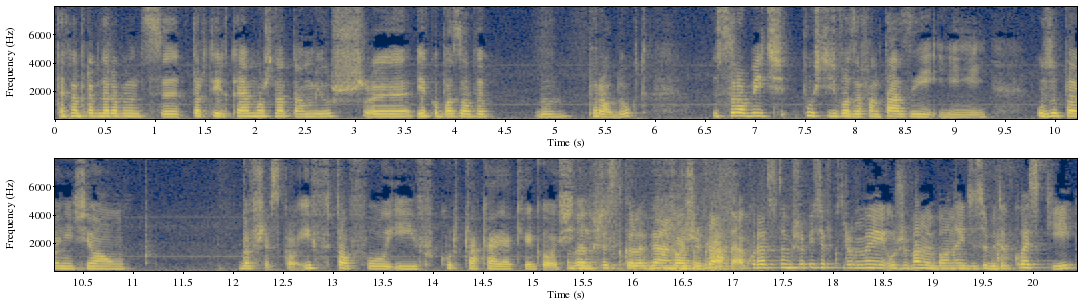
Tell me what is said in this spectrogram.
tak naprawdę robiąc y, tortilkę można tam już y, jako bazowy y, produkt zrobić, puścić wodze fantazji i uzupełnić ją we wszystko. I w tofu, i w kurczaka jakiegoś. We wszystko legalne, to prawda. Akurat w tym przepisie, w którym my jej używamy, bo ona idzie sobie do kłeski,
